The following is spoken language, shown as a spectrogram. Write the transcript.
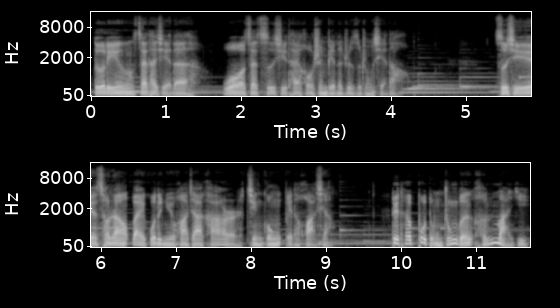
德龄在他写的《我在慈禧太后身边的日子》中写道：“慈禧曾让外国的女画家卡尔进宫为她画像，对她不懂中文很满意，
